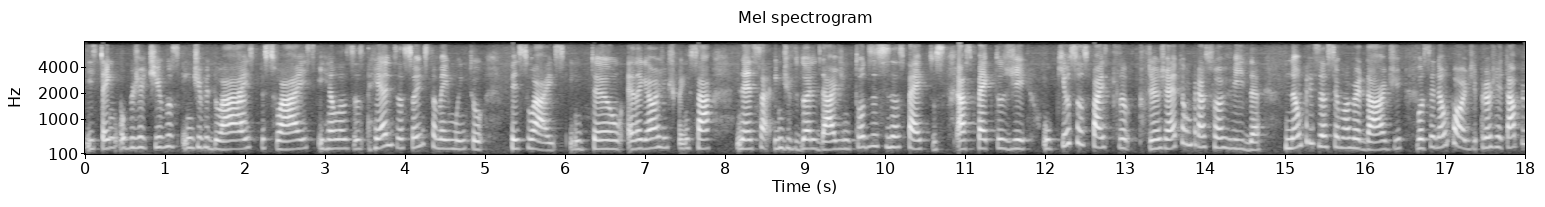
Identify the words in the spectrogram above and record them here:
e têm objetivos individuais, pessoais e realizações também muito pessoais. Então, é legal a gente pensar nessa individualidade em todos esses aspectos. Aspectos de o que os seus pais projetam para a sua vida não precisa ser uma verdade. Você não pode projetar para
